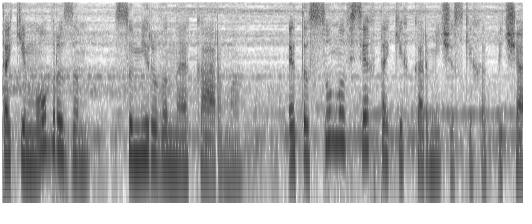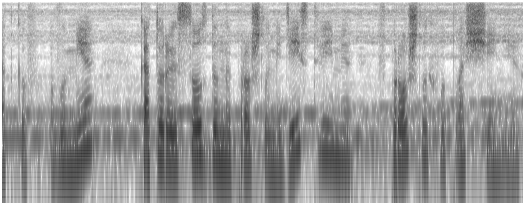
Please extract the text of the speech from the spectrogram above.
Таким образом, суммированная карма – это сумма всех таких кармических отпечатков в уме, которые созданы прошлыми действиями в прошлых воплощениях.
